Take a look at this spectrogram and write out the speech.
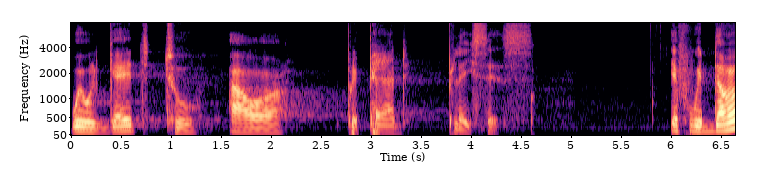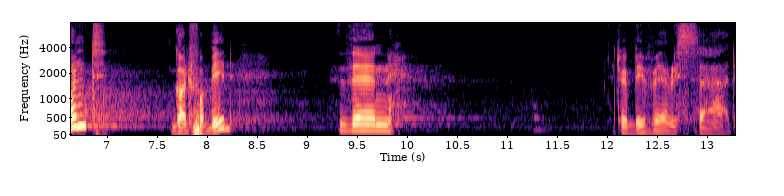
We will get to our prepared places. If we don't, God forbid, then it will be very sad.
